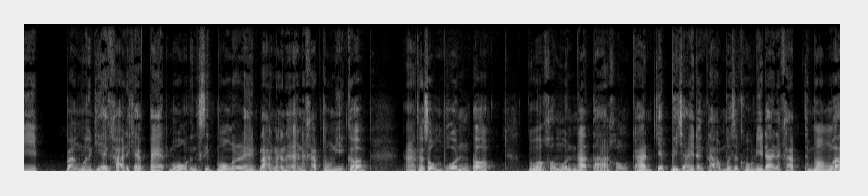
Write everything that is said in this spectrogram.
มีบางเมืองที่ให้ขายได้แค่ 8 โมงถึง 10 โมงหรืออะไรต่างๆนานานะครับ ตรงนี้ก็อาจจะส่งผลต่อตัวข้อมูล Data ของการเก็บวิจัยดังกล่าวเมื่อสักครู่นี้ได้นะครับทำนองว่า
